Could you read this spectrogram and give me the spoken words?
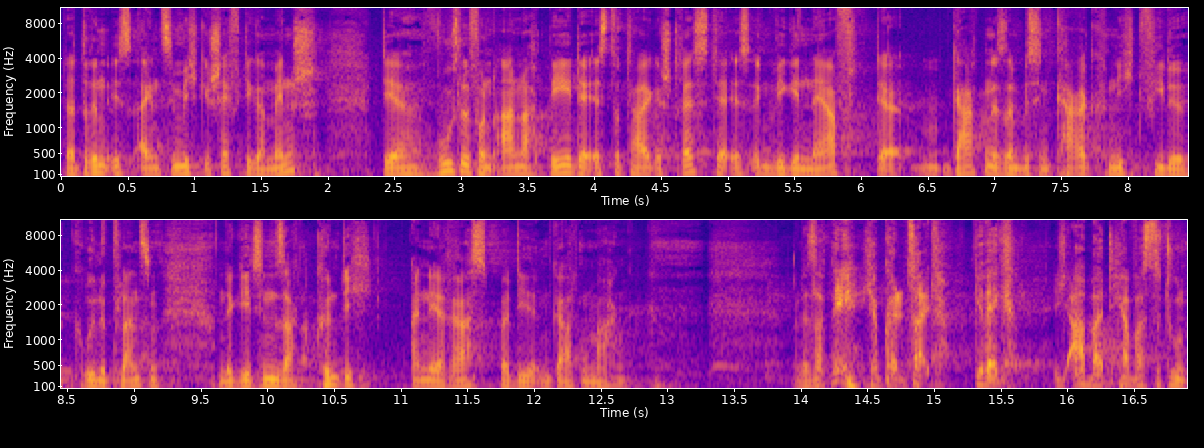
da drin ist ein ziemlich geschäftiger Mensch, der wuselt von A nach B, der ist total gestresst, der ist irgendwie genervt, der Garten ist ein bisschen karg, nicht viele grüne Pflanzen und er geht hin und sagt, könnte ich eine Rast bei dir im Garten machen? Und er sagt, nee, ich habe keine Zeit, geh weg, ich arbeite, ich habe was zu tun.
